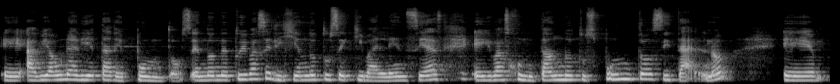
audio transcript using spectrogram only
eh, había una dieta de puntos, en donde tú ibas eligiendo tus equivalencias e ibas juntando tus puntos y tal, ¿no? Eh,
